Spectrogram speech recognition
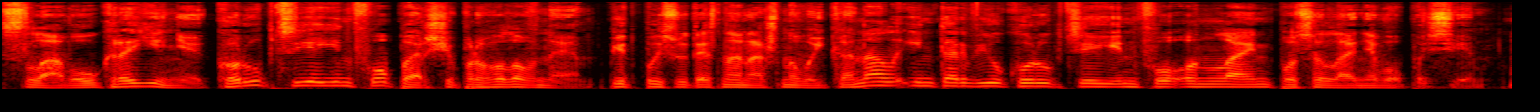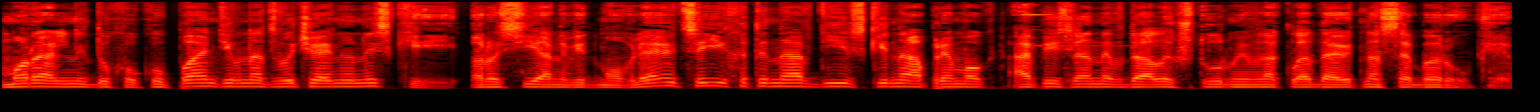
Слава Україні! Корупція інфо перші про головне. Підписуйтесь на наш новий канал інтерв'ю Корупція інфо онлайн. Посилання в описі. Моральний дух окупантів надзвичайно низький. Росіяни відмовляються їхати на Авдіївський напрямок, а після невдалих штурмів накладають на себе руки.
